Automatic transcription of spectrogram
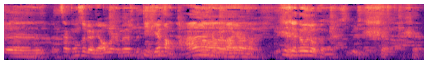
呃，在公司里聊过什么什么地铁访谈什么玩意儿的，那些都有可能。是是，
